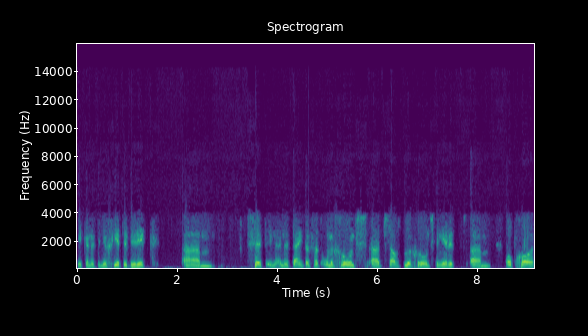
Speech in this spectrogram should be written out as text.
Jy kan dit in jou geete direk ehm um, sit en in 'n tank wat ondergronds uh, selfs bo kan jy dit um opgaar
